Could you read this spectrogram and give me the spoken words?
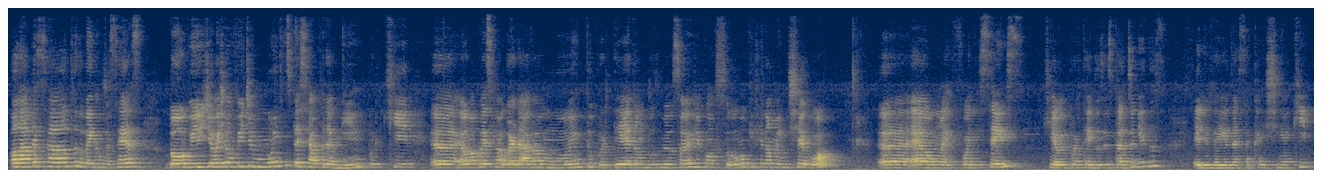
Olá pessoal, tudo bem com vocês? Bom, o vídeo de hoje é um vídeo muito especial para mim, porque uh, é uma coisa que eu aguardava muito por ter, um dos meus sonhos de consumo que finalmente chegou. Uh, é um iPhone 6 que eu importei dos Estados Unidos, ele veio nessa caixinha aqui.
